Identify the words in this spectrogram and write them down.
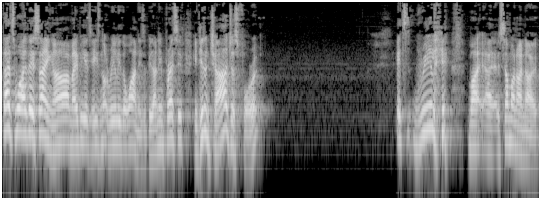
That's why they're saying, oh, maybe he's not really the one. He's a bit unimpressive. He didn't charge us for it. It's really, my, uh, someone I know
